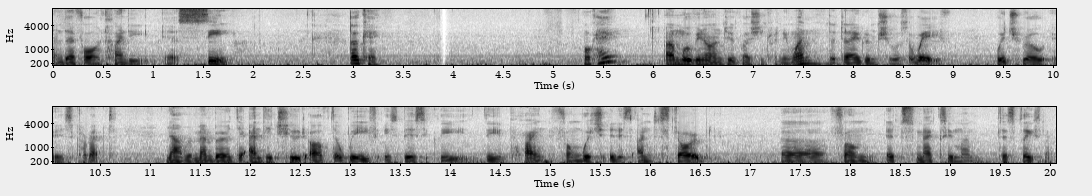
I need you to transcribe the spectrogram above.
and therefore 20 is C. Okay. Okay, uh, moving on to question 21. The diagram shows a wave. Which row is correct? Now remember, the amplitude of the wave is basically the point from which it is undisturbed uh, from its maximum displacement.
